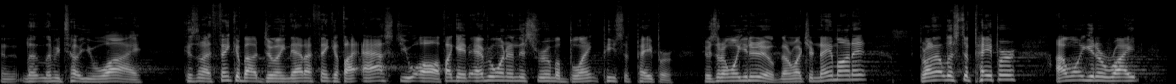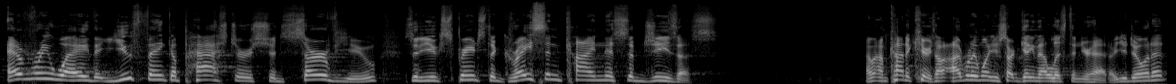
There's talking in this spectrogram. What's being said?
And let, let me tell you why. Because when I think about doing that, I think if I asked you all, if I gave everyone in this room a blank piece of paper, here's what I want you to do. I don't want your name on it, but on that list of paper, I want you to write every way that you think a pastor should serve you so that you experience the grace and kindness of Jesus. I'm, I'm kind of curious. I, I, really want you to start getting that list in your head. Are you doing it?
